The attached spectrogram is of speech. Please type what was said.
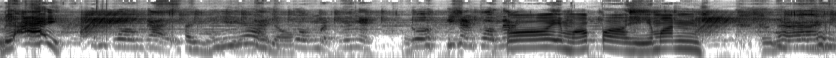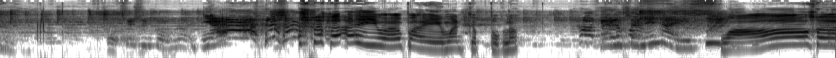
หรือไอ้โกงได้ไอ้เดียวเดี๋ยวโกงแบบนี้ไงดูที่ฉันโกงได้โอ้ยหมอป่าเหมันใช่ฉันโกงได้ย่าเฮ้ยหมอป่าเหมันเกือบตกแล้ว ชอบเป็นชนิดไหนที่ว้าวเฮ้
